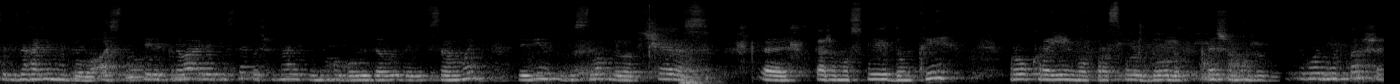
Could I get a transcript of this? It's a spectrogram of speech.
Це взагалі не було. А тут я відкриваю для себе, що навіть у нього були Давидові псалми, де він висловлював через, е, скажімо, свої думки про Україну, про свою долю, те, що може бути. Сьогодні вперше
